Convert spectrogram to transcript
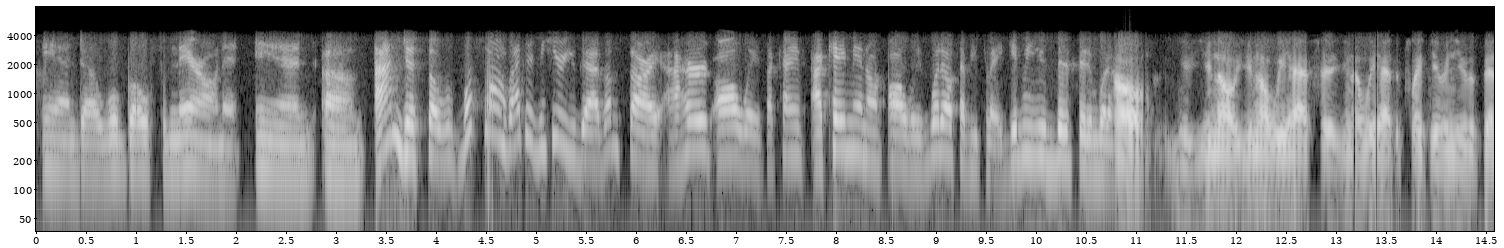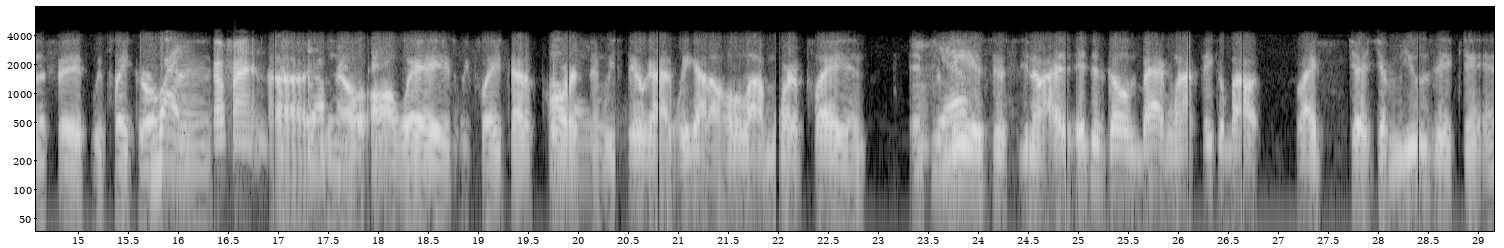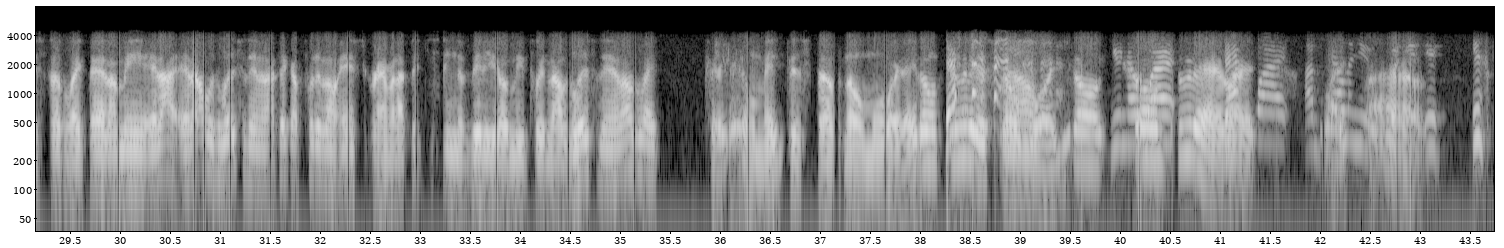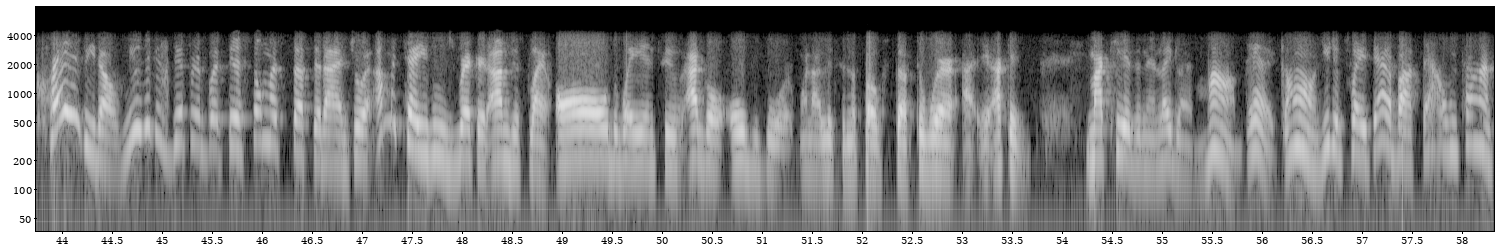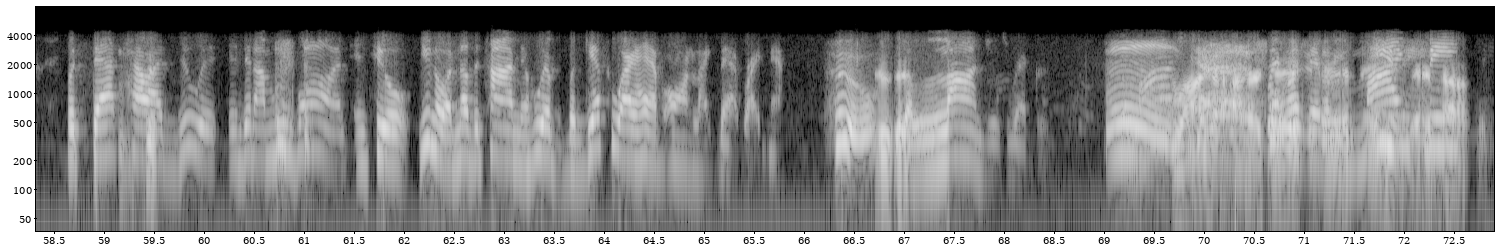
and uh, we'll go from there on it. And um, I'm just so what songs I didn't hear you guys. I'm sorry. I heard always. I came I came in on always. What else have you played? Give me your benefit and what else? Oh, you you know you know we had to you know we had to play giving you the benefit. We played girlfriend. Right. Girlfriend. Uh, girlfriend, you know okay. always we played that of course, Always. and we still got we got a whole lot more to play. And and to Yeah. me it's just you know I, it just goes back when I think about like your your music and, and stuff like that. I mean, and I and I was listening, and I think I put it on Instagram, and I think you seen the video of me putting. I was listening, and I was like, "Hey, they don't make this stuff no more. They don't do this no more. You don't You know don't what? do that. That's like, why I'm like, telling you. wow. It, it it's crazy though. Music is different, but there's so much stuff that I enjoy. I'm gonna tell you whose record I'm just like all the way into. I go overboard when I listen to folk stuff to where I I could. My kids and then they like, Mom, Dad, gone. You done played that about a thousand times. But that's how I do it, and then I move on until you know another time and whoever. But guess who I have on like that right now? Who? who's this? Solange's record. Mm, Solange, yes. I heard Record that. that reminds thing. Me- powerful.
